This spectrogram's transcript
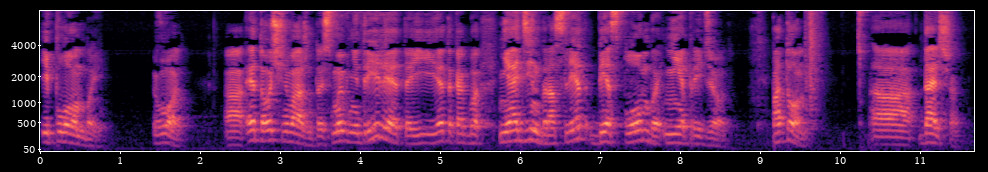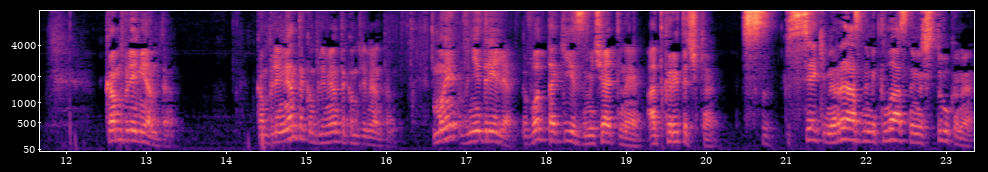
и пломбой. Вот. А, это очень важно. То есть мы внедрили это, и это как бы ни один браслет без пломбы не придет. Потом, а, дальше. Комплименты. Комплименты, комплименты, комплименты. Мы внедрили вот такие замечательные открыточки с, всякими разными классными штуками.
